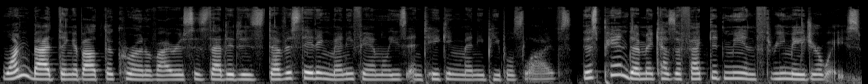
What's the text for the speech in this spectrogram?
One bad thing about the coronavirus is that it is devastating many families and taking many people's lives. This pandemic has affected me in three major ways.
